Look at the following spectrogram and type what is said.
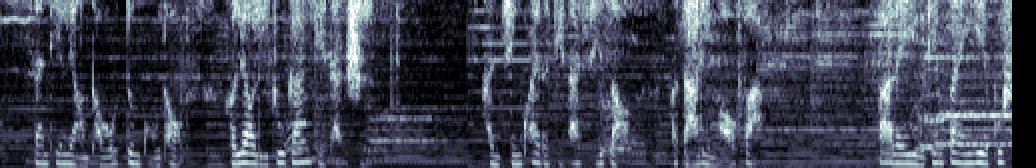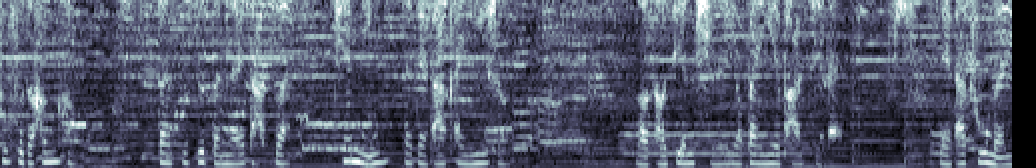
三天两头炖骨头和料理猪肝给它吃，很勤快的给它洗澡和打理毛发。芭蕾有天半夜不舒服的哼哼，段思思本来打算天明再带它看医生，老曹坚持要半夜爬起来，带它出门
